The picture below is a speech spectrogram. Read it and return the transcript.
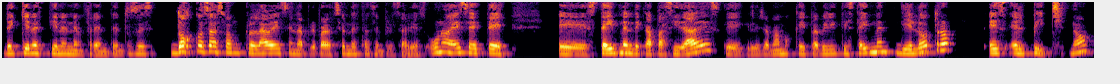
de quiénes tienen enfrente. Entonces, dos cosas son claves en la preparación de estas empresarias. Uno es este eh, statement de capacidades, que, que le llamamos capability statement, y el otro es el pitch, ¿no?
